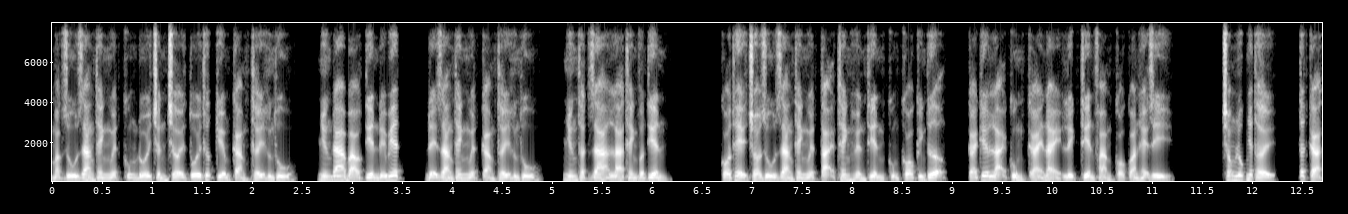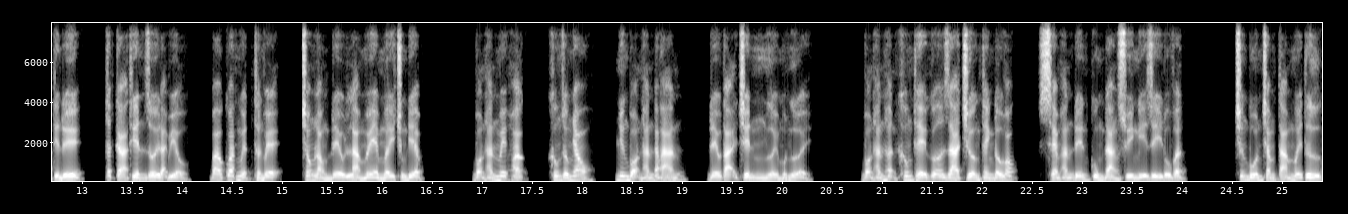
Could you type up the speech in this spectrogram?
mặc dù giang thanh nguyệt cũng đối chấn trời tối thức kiếm cảm thấy hứng thú, nhưng đa bảo tiên đế biết, để giang thanh nguyệt cảm thấy hứng thú, nhưng thật ra là thanh vân tiên có thể cho dù giang thanh nguyệt tại thanh huyền thiên cũng có kính tượng, cái kia lại cùng cái này lịch thiên phàm có quan hệ gì? Trong lúc nhất thời, tất cả tiên đế, tất cả thiên giới đại biểu, bao quát nguyệt thần vệ, trong lòng đều là mê mây trùng điệp. Bọn hắn mê hoặc, không giống nhau, nhưng bọn hắn đáp án đều tại trên người một người. Bọn hắn hận không thể gỡ ra trường thanh đầu góc, xem hắn đến cùng đang suy nghĩ gì đồ vật. Chương bốn trăm tám mươi b ố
